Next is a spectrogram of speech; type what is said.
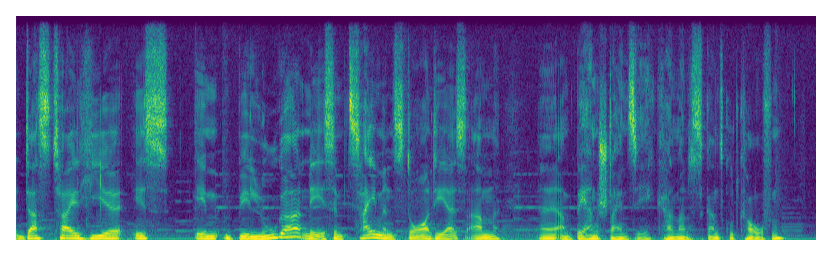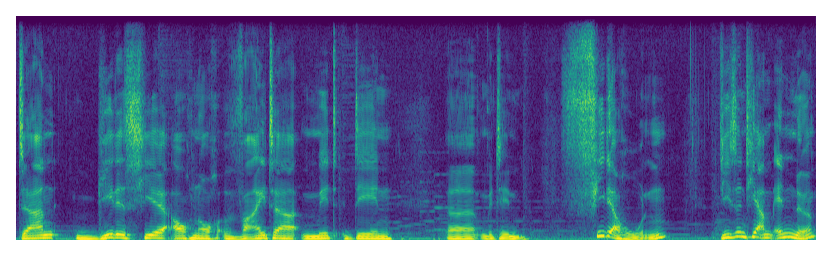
das Teil hier ist im Beluga, ne, ist im Simon Store, der ist am, äh, am Bernsteinsee, kann man das ganz gut kaufen. Dann geht es hier auch noch weiter mit den, äh, mit den Fiederrouten. Die sind hier am Ende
